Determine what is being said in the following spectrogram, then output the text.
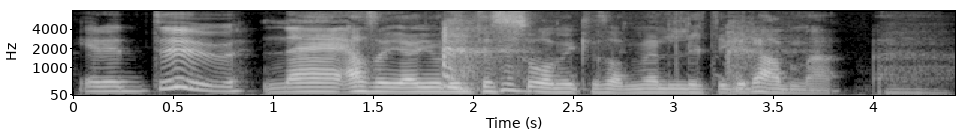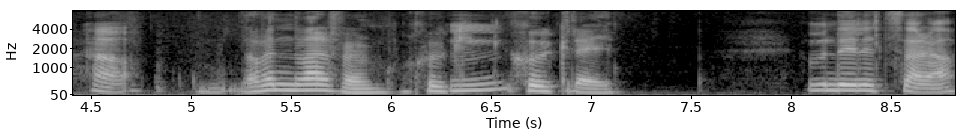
Är det du? Nej, alltså jag gjorde inte så mycket sånt, men lite granna. Ja. Jag vet inte varför. Sjuk, Mm. sjuk grej. Men det är lite så här.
